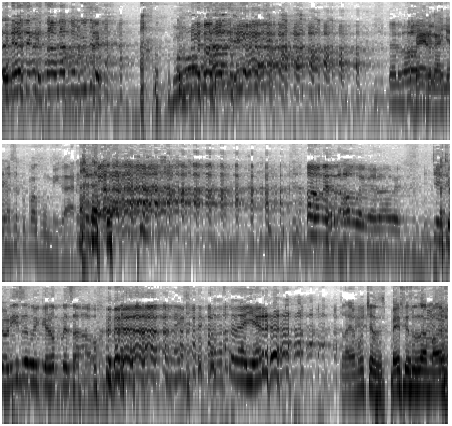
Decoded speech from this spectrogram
Tenía ese que está hablando Luis. de- Perdón. Verga, ya no se ocupa fumigar. No, perdón, güey, perdón, güey. Pinche chorizo, güey, quedó pesado. Ay, ¿sí ¿Te acordaste de ayer? Trae muchas especies esa madre.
